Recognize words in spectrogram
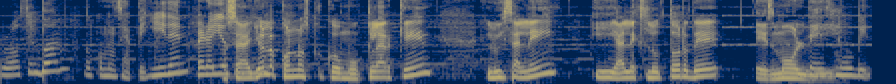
Rosenbaum, o como se apelliden. Pero o sea, yo lo conozco como Clark Kent, Luisa Lane y Alex Luthor de Smallville.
